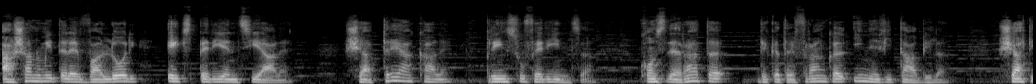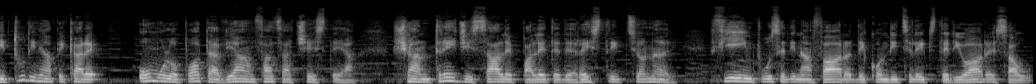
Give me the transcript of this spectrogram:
așa numitele valori experiențiale. Și a treia cale, prin suferință, considerată de către Frankl inevitabilă. Și atitudinea pe care omul o poate avea în fața acesteia și a întregii sale palete de restricționări, fie impuse din afară de condițiile exterioare sau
